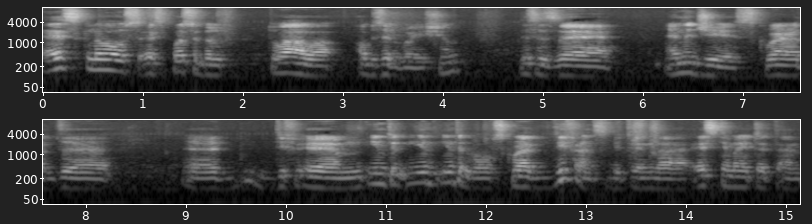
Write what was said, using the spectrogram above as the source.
as close as possible to our observation. This is uh, energy squared uh, uh um, inter in integral squared difference between uh, estimated and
